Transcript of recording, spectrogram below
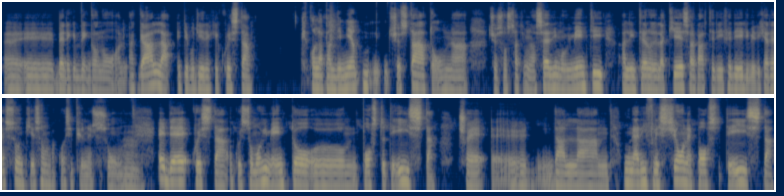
eh, è bene che vengano a, a galla e devo dire che questa con la pandemia mh, c'è stato una, ci sono stati una serie di movimenti all'interno della Chiesa da parte dei fedeli, vedi che adesso in Chiesa non va quasi più nessuno Mm. ed è questa- questo movimento ehm, post-teista, cioè eh, dalla, una riflessione post-teista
